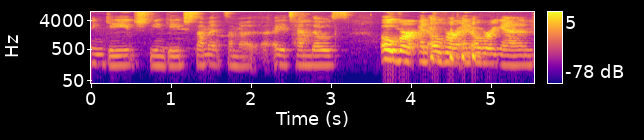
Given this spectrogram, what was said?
engaged. The Engage summits. I'm a. I attend those over and over and over again.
